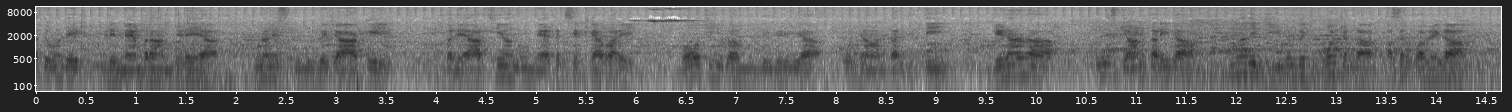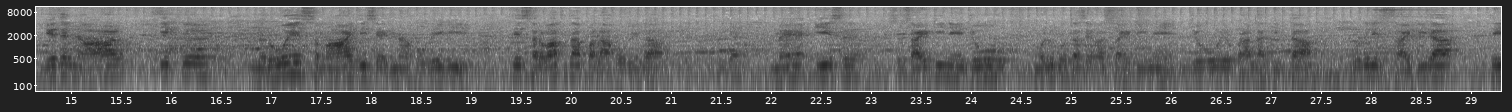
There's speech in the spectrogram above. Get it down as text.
ਅਤੇ ਉਹਨਾਂ ਦੇ ਜਿਹੜੇ ਮੈਂਬਰਾਂ ਜਿਹੜੇ ਆ, ਉਹਨਾਂ ਨੇ ਸਕੂਲ ਵਿੱਚ ਆ ਕੇ ਵਿਦਿਆਰਥੀਆਂ ਨੂੰ ਨੈਤਿਕ ਸਿੱਖਿਆ ਬਾਰੇ ਬਹੁਤ ਹੀ ਬਹੁਮੁੱਲੀ ਜਿਹੜੀ ਆ, ਉਹ ਜਾਣਕਾਰੀ ਦਿੱਤੀ, ਜਿਹੜਾ ਦਾ ਉਸ ਜਾਣਕਾਰੀ ਦਾ ਉਹਨਾਂ ਦੇ ਜੀਵਨ ਵਿੱਚ ਬਹੁਤ ਚੰਗਾ ਅਸਰ ਪਵੇਗਾ, ਜਿਹਦੇ ਨਾਲ ਇੱਕ ਨਰੋਏ ਸਮਾਜ ਦੀ ਸਿਰਜਣਾ ਹੋਵੇਗੀ ਤੇ ਸਰਬੱਤ ਦਾ ਭਲਾ ਹੋਵੇਗਾ। ਠੀਕ ਹੈ। ਮੈਂ ਇਸ ਸੁਸਾਇਟੀ ਨੇ ਜੋ ਮੁੱਲਗੋਤਾ ਸੇਵਾ ਸੁਸਾਇਟੀ ਨੇ ਜੋ ਇਹ ਉਪਰਾਲਾ ਕੀਤਾ, ਉਹਦੇ ਲਈ ਸੁਸਾਇਟੀ ਦਾ ਤੇ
